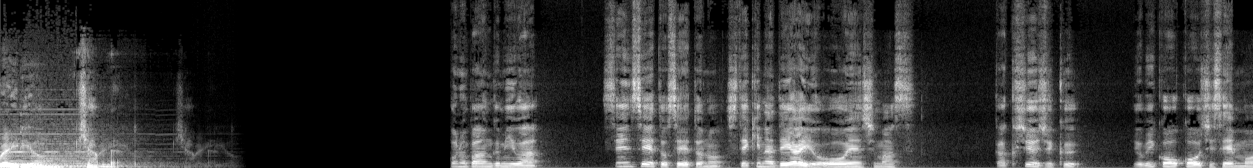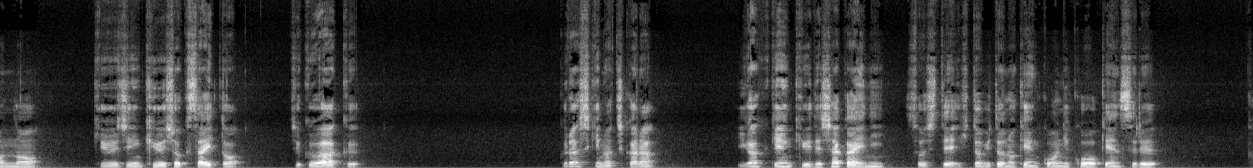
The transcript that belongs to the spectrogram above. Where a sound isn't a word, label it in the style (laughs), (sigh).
Radio Cabinet. この番組は先生と生徒の素敵な出会いを応援します。学習塾予備校講師専門の求人・給食サイト塾ワーク。倉敷の力医学研究で社会にそして人々の健康に貢献する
